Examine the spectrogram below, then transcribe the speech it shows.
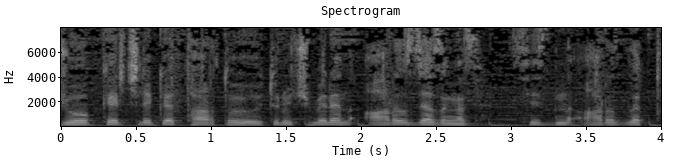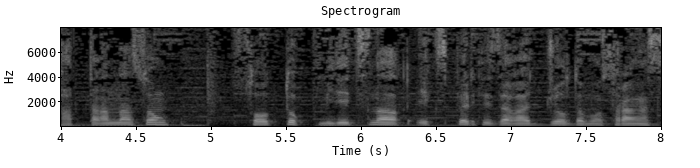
жоопкерчиликке тартуу өтүнүчү менен арыз жазыңыз. Сиздин арызды каттагандан соң соттук медициналык экспертизага жолдомо сураңыз.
